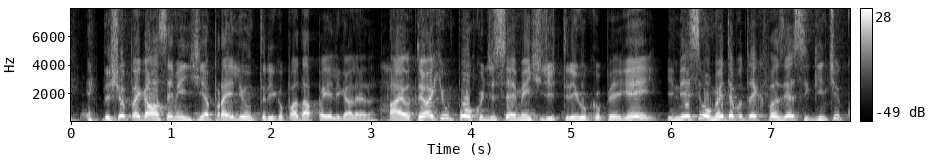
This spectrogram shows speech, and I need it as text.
Deixa eu pegar uma sementinha pra ele e um trigo pra dar pra ele, galera. Ah, eu tenho aqui um pouco de semente de trigo que eu peguei. E nesse momento eu vou ter que fazer a seguinte coisa,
